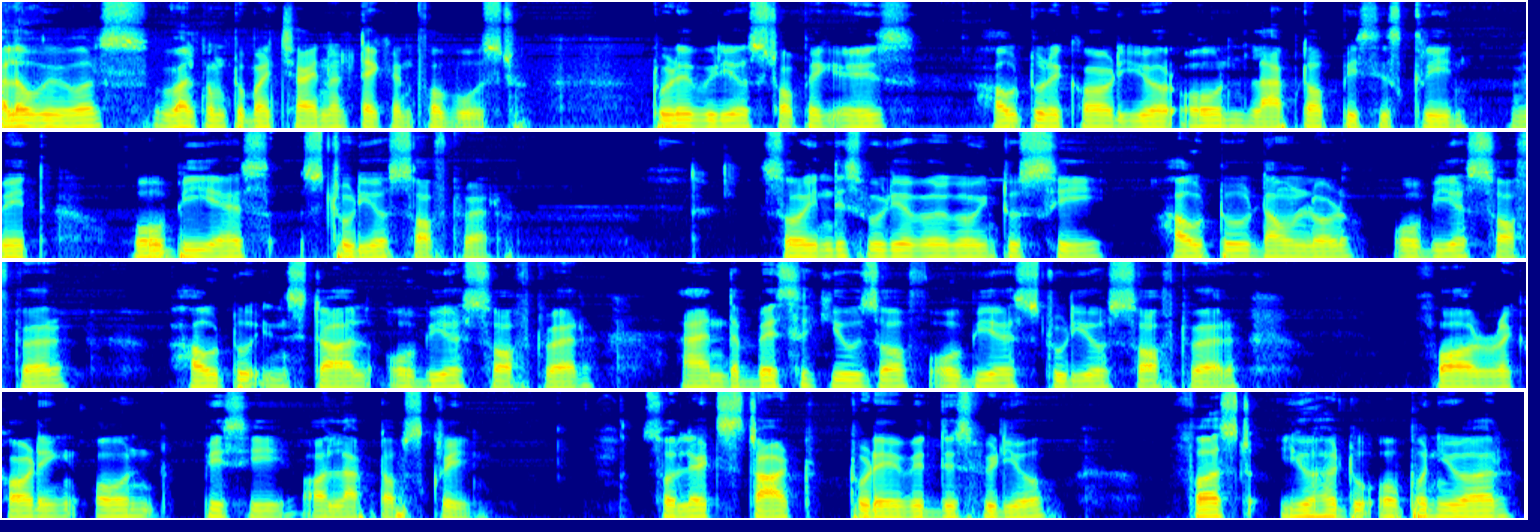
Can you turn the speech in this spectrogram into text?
Hello viewers, welcome to my channel Tech Info Boost. Today video's topic is how to record your own laptop PC screen with OBS Studio software. So in this video we're going to see how to download OBS software, how to install OBS software and the basic use of OBS Studio software for recording own PC or laptop screen. So let's start today with this video first you have to open your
